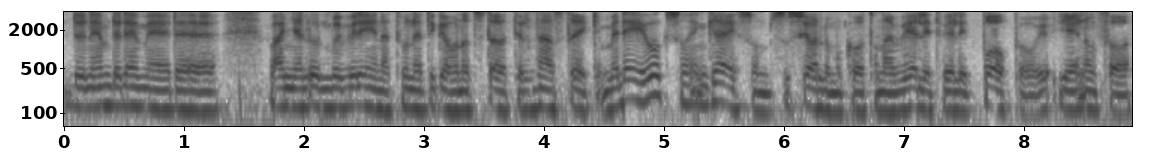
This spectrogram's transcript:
du nämnde det med eh, Vanja Lundberg att hon inte gav något stöd till den här strejken. Men det är ju också en grej som Socialdemokraterna är väldigt, väldigt bra på att genomföra.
